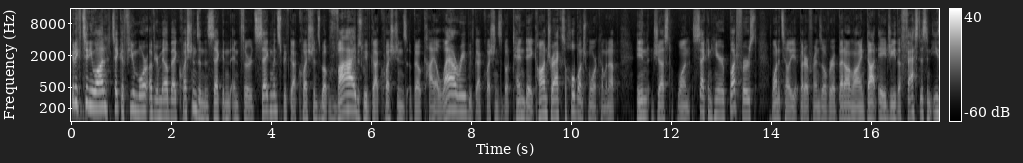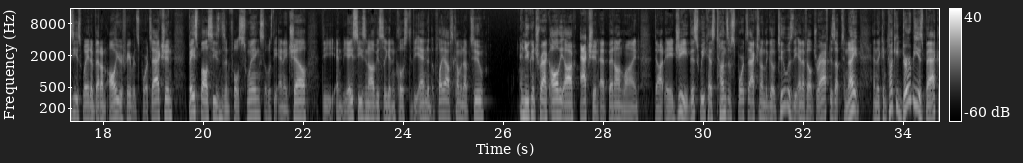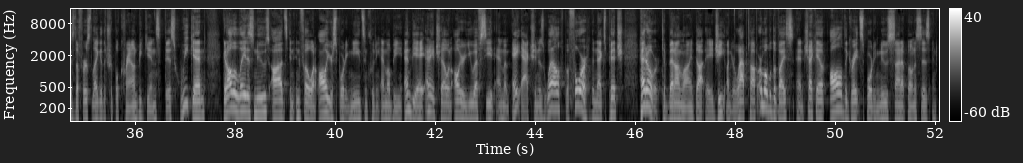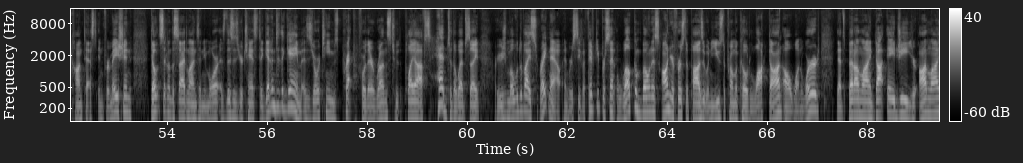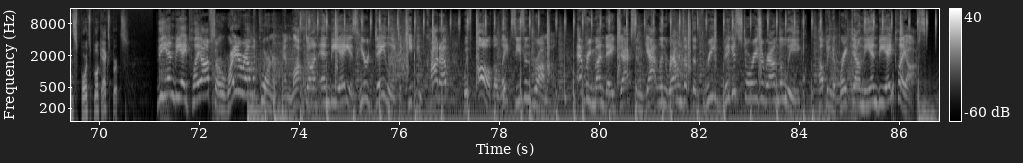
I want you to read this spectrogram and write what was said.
Going to continue on, take a few more of your mailbag questions in the second and third segments. We've got questions about vibes, we've got questions about Kyle Lowry, we've got questions about 10 day contracts, a whole bunch more coming up in just one second here. But first, I want to tell you about our friends over at betonline.ag, the fastest and easiest way to bet on all your favorite sports action. Baseball season's in full swing, so is the NHL, the NBA season obviously getting close to the end, and the playoffs coming up too. And you can track all the uh, action at betonline.ag. This week has tons of sports action on the go too, as the NFL draft is up tonight, and the Kentucky Derby is back as the first leg of the Triple Crown begins this weekend. Get all the latest news, odds, and info on all your sporting needs, including MLB, NBA, NHL, and all your UFC and MMA action as well before the next pitch. Head over to betonline.ag on your laptop or mobile device and check out all the great sporting news, sign up bonuses, and contest information. Don't sit on the sidelines anymore, as this is your chance to get into the game as your teams prep for their runs to the playoffs. Head to the website or use your mobile device right now and receive a 50% welcome bonus on your first deposit when you use the promo code LOCKED ON, all one word. That's betonline.ag, your online sportsbook experts. The NBA playoffs are right around the corner, and Locked On NBA is here daily to keep you caught up with all the late season drama. Every Monday, Jackson Gatlin rounds up the three biggest stories around the league, helping to break down the NBA playoffs.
